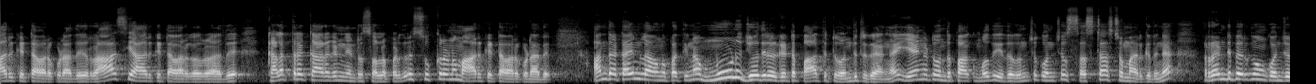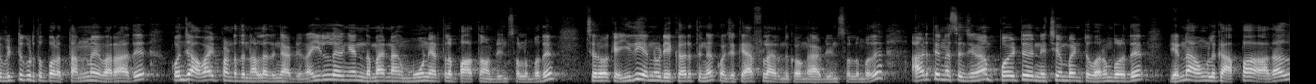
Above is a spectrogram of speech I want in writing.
ஆறு கெட்டாக வரக்கூடாது ராசி ஆறு கெட்டாக வரக்கூடாது களத்திரக்காரகன் என்று சொல்லப்படுகிற சுக்ரனும் ஆறு கெட்டாக வரக்கூடாது. அந்த டைமில் அவங்க பார்த்தீங்கன்னா மூணு ஜோதிடர்கிட்ட பார்த்துட்டு வந்துட்டு இருக்காங்க. என்கிட்ட வந்து பார்க்கும்போது இது கொஞ்சம் கொஞ்சம் சஷ்டாஷ்டமாக இருக்குதுங்க. ரெண்டு பேருக்கும் கொஞ்சம் விட்டு கொடுத்து போகிற தன்மை வராது. கொஞ்சம் அவாய்ட் பண்ணுறது நல்லதுங்க அப்படின்னா இல்லைங்க இந்த மாதிரி நாங்கள் மூணு இடத்துல பார்த்தோம் அப்படின்னு சொல்லும்போது சரி ஓகே இது என்னுடைய கருத்துங்க. கொஞ்சம் கேர்ஃபுல்லாக இருந்துக்கோங்க அப்படின்னு சொல்லும்போது அடுத்து என்ன செஞ்சீங்கன்னா போயிட்டு நிச்சயம் பண்ணிட்டு வரும்பொழுது என்ன அவங்களுக்கு அப்பா அதாவது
